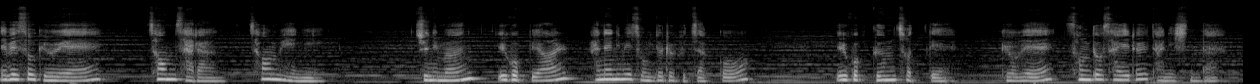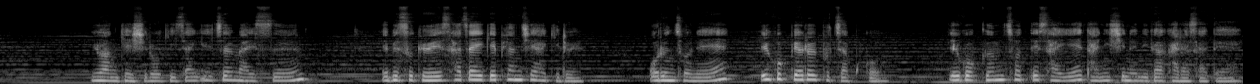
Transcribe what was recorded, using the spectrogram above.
에베소 교회의 처음 사랑, 처음 행위. 주님은 일곱 별 하나님의 종들을 붙잡고 일곱 금 촛대 교회 성도 사이를 다니신다. 요한계시록 2장 1절 말씀 에베소 교회 사자에게 편지하기를 오른손에 일곱 별을 붙잡고 일곱 금 촛대 사이에 다니시는 이가 가라사대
